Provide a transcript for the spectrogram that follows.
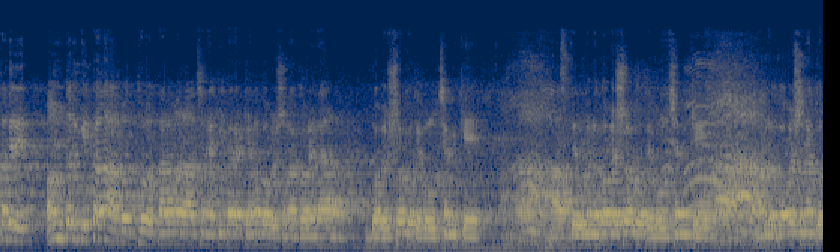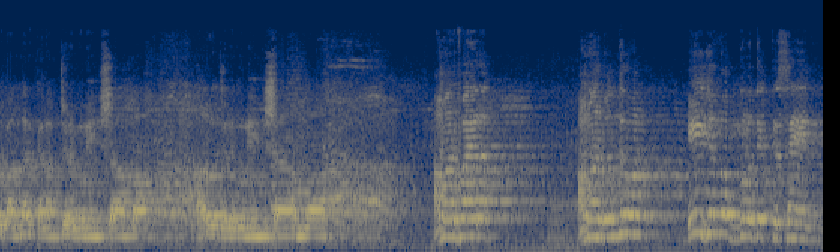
তাদের অন্তর কি তারা আবদ্ধ? তারা মারা আছে নাকি? তারা কেন গবেষণা করে না? গবেষক হতে বলছেন কে? আসতে বলেন, গবেষক হতে বলছেন কে? আমরা গবেষণা করব, আল্লাহর কালাম জোরে বলি ইনশাআল্লাহ। আরও জোরে বলি ইনশাআল্লাহ। আমার ভাইয়েরা, আমার বন্ধুগণ, এই যে নখগুলো দেখতেছেন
